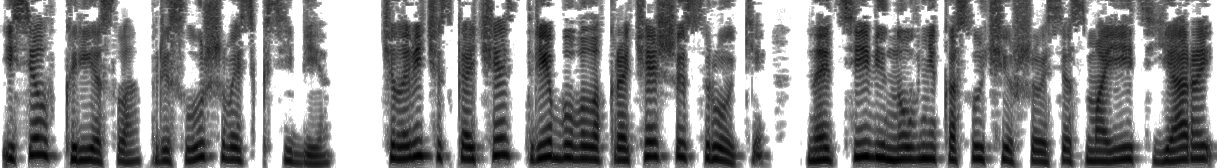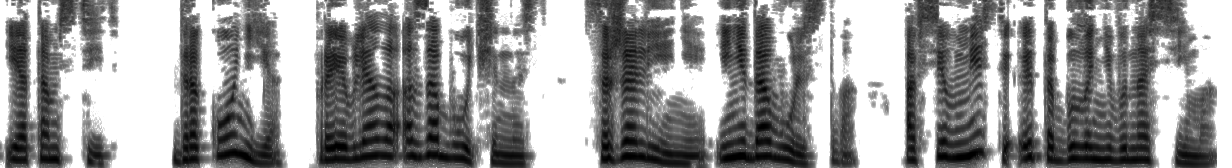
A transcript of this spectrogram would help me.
и сел в кресло, прислушиваясь к себе. Человеческая часть требовала в кратчайшие сроки найти виновника случившегося с моей Тьярой и отомстить. Драконья проявляла озабоченность, сожаление и недовольство, а все вместе это было невыносимо.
